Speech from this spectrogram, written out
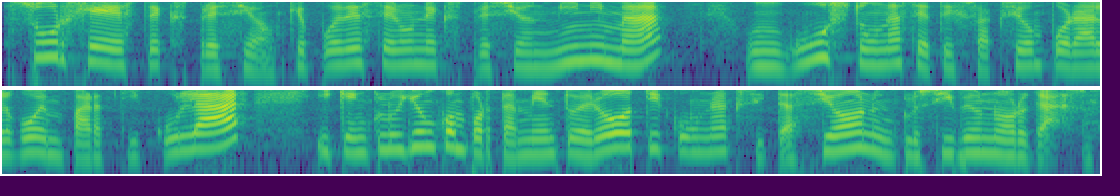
surge esta expresión, que puede ser una expresión mínima, un gusto, una satisfacción por algo en particular y que incluye un comportamiento erótico, una excitación o inclusive un orgasmo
